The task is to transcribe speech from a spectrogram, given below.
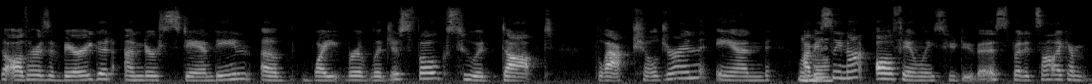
the author has a very good understanding of white religious folks who adopt black children, and mm-hmm. obviously not all families who do this, but it's not like I'm.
